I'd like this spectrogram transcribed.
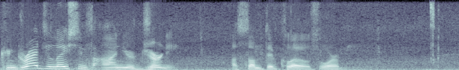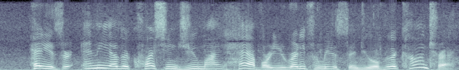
Congratulations on your journey. Assumptive close. Or, hey, is there any other questions you might have? Are you ready for me to send you over the contract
